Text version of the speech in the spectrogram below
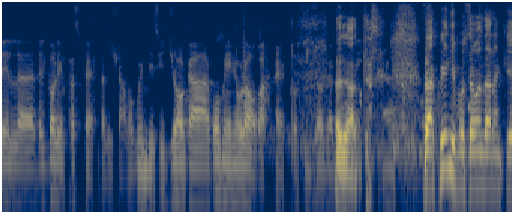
del, del, gol in trasferta, diciamo, quindi si gioca come in Europa. Ecco, si gioca esatto. In, eh. quindi possiamo andare anche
